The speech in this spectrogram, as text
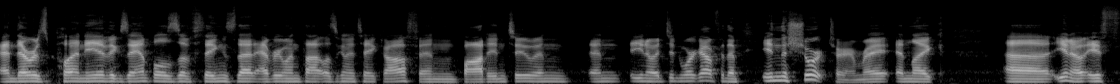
and there was plenty of examples of things that everyone thought was going to take off and bought into and and you know it didn't work out for them in the short term right? And like uh you know if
